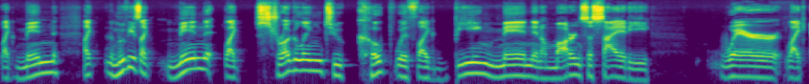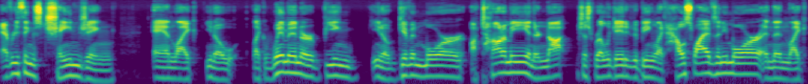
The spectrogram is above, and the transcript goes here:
like men like the movie is like men like struggling to cope with like being men in a modern society where like everything's changing and like you know like women are being you know given more autonomy and they're not just relegated to being like housewives anymore and then like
